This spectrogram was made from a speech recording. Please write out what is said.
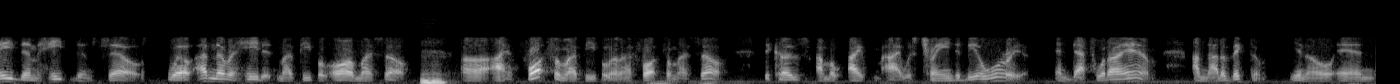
made them hate themselves well i've never hated my people or myself Mhm. uh, I have fought for my people and I fought for myself because I'm a, I I was trained to be a warrior and that's what I am. I'm not a victim, you know, and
